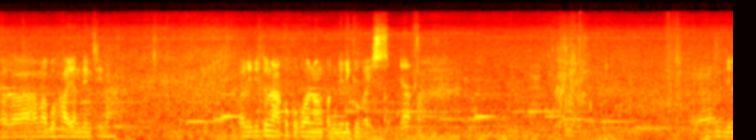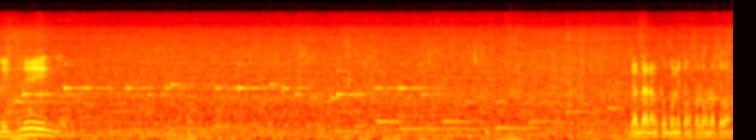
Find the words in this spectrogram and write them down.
para mabuhayan din sila. Bali dito na ako kukuha ng pagdilig ko guys. Ayan. Ayan, dilig-dilig. Ganda ng tubo nitong tulong na to. oh.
